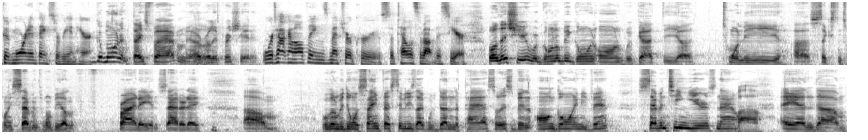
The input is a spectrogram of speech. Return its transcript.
good morning. Thanks for being here. Good morning. Thanks for having me. I really appreciate it. We're talking all things Metro Cruise. So tell us about this year. Well, this year we're going to be going on. We've got the uh, 26th and 27th. Will be on Friday and Saturday. Um, we're going to be doing same festivities like we've done in the past. So this has been an ongoing event, 17 years now. Wow. And um,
